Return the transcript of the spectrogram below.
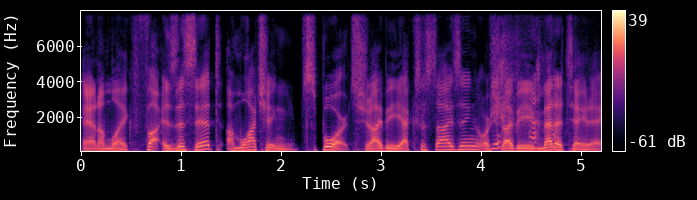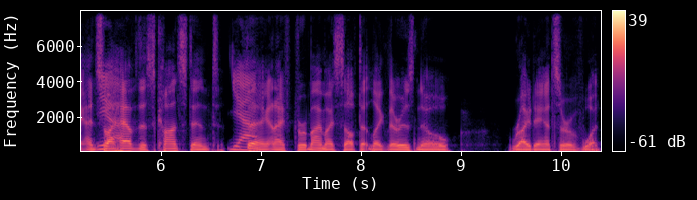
And I'm like, fuck, is this it? I'm watching sports. Should I be exercising or should I be meditating? And so I have this constant Yeah. thing. And I have to remind myself that like there is no right answer of what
